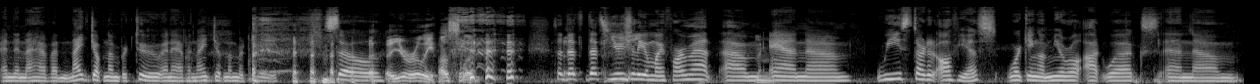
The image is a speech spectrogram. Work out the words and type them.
and then I have a night job number two, and I have a night job number three. so, You're really hustling. so that's that's usually my format. Um, And um, we started off, yes, working on mural artworks and um,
